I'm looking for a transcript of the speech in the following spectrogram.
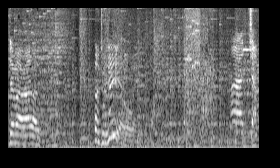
Yo me agarro. ¡Achurrillo, güey! Ah, ¡Macha!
